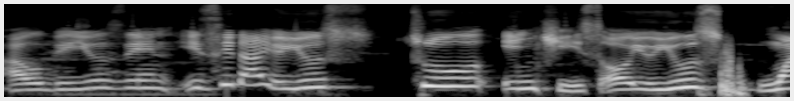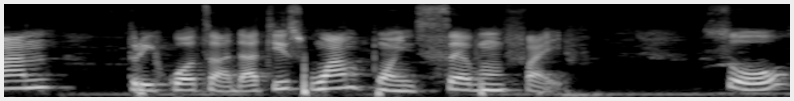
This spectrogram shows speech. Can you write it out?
I will be using it's either you use two inches or you use one three quarter? That is 1.75 so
